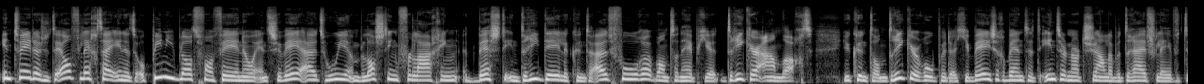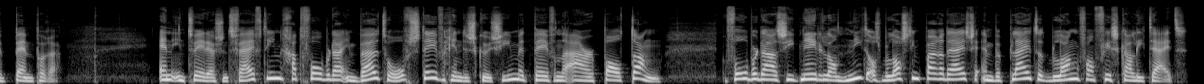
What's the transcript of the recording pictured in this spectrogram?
In 2011 legt hij in het opinieblad van VNO-NCW uit hoe je een belastingverlaging het beste in drie delen kunt uitvoeren, want dan heb je drie keer aandacht. Je kunt dan drie keer roepen dat je bezig bent het internationale bedrijfsleven te pamperen. En in 2015 gaat Volberda in Buitenhof stevig in discussie met PvdA'er Paul Tang. Volberda ziet Nederland niet als belastingparadijs en bepleit het belang van fiscaliteit.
